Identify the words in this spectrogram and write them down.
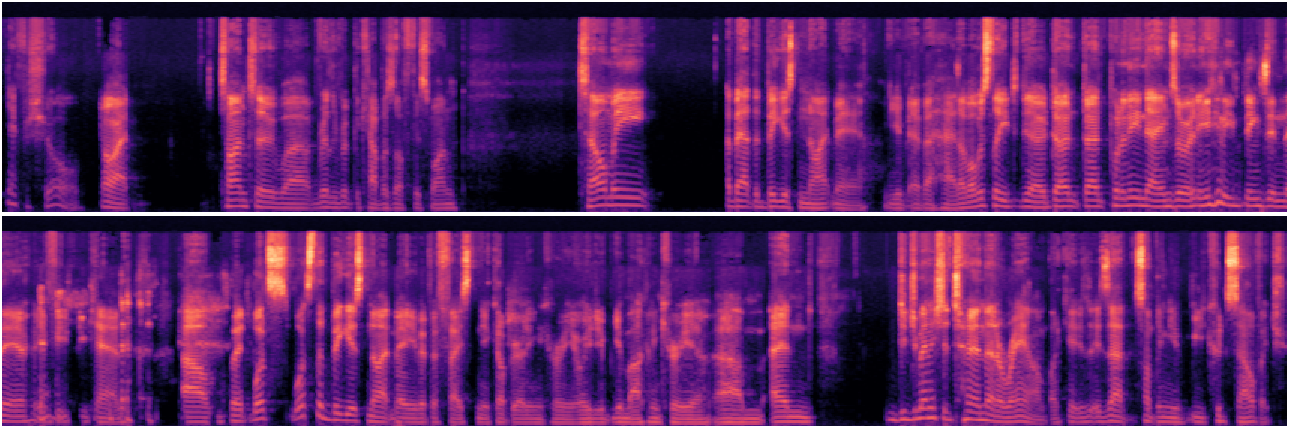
Yeah, for sure. All right time to uh, really rip the covers off this one. Tell me about the biggest nightmare you've ever had. I've Obviously, you know, don't don't put any names or any, any things in there if you, if you can. Um, but what's what's the biggest nightmare you've ever faced in your copywriting career or your, your marketing career? Um, and did you manage to turn that around? Like, is, is that something you, you could salvage?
